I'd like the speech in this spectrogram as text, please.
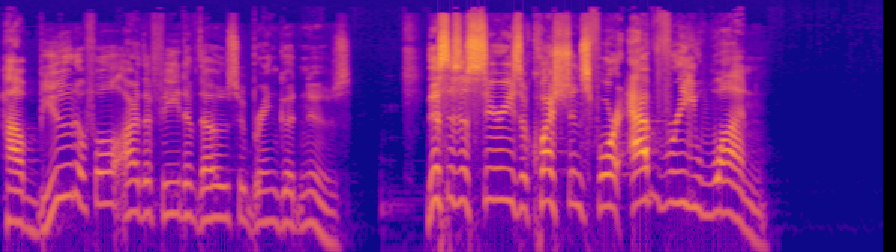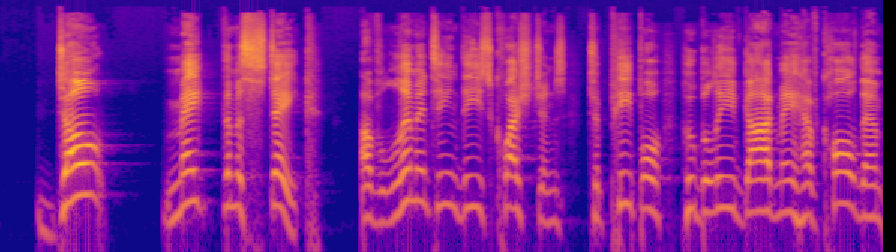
how beautiful are the feet of those who bring good news. This is a series of questions for everyone. Don't make the mistake of limiting these questions to people who believe God may have called them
